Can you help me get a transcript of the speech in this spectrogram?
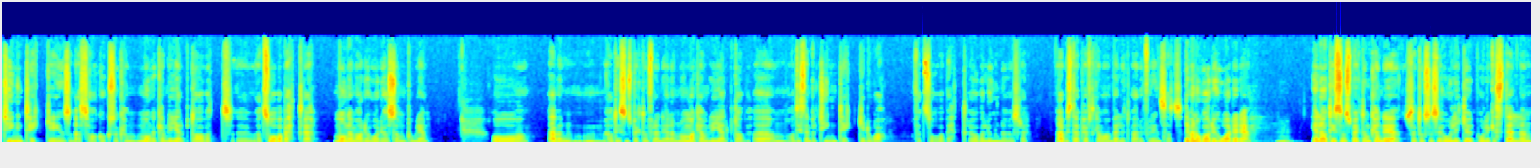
tyngdtäcke är en sån där sak också. Kan, många kan bli hjälpta av att, uh, att sova bättre. Många med ADHD har sömnproblem. Och även mm, autismspektrum för den delen. Och man kan bli hjälpt av, um, av till exempel tyngdtäcke då för att sova bättre och vara lugnare och sådär. Arbetsterapeut kan vara en väldigt värdefull insats. Det var nog ADHD det. Mm. Gäller autismspektrum kan det sagt också se olika ut på olika ställen.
